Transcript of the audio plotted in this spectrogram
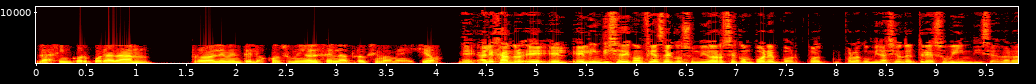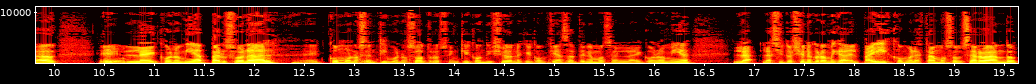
las incorporarán probablemente los consumidores en la próxima medición. Eh, Alejandro, eh, el, índice de confianza del consumidor se compone por, por, la combinación de tres subíndices, ¿verdad? Eh, la economía personal, cómo nos sentimos nosotros, en qué condiciones, qué confianza tenemos en la economía, la, la situación económica del país, como la estamos observando,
